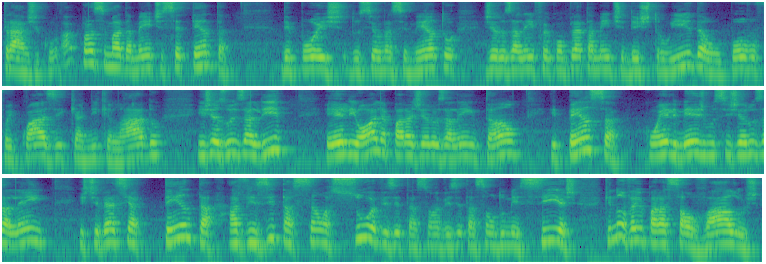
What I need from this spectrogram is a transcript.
trágico. Aproximadamente 70 depois do seu nascimento, Jerusalém foi completamente destruída, o povo foi quase que aniquilado, e Jesus ali, ele olha para Jerusalém então e pensa com ele mesmo se Jerusalém estivesse atenta à visitação, à sua visitação, à visitação do Messias, que não veio para salvá-los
